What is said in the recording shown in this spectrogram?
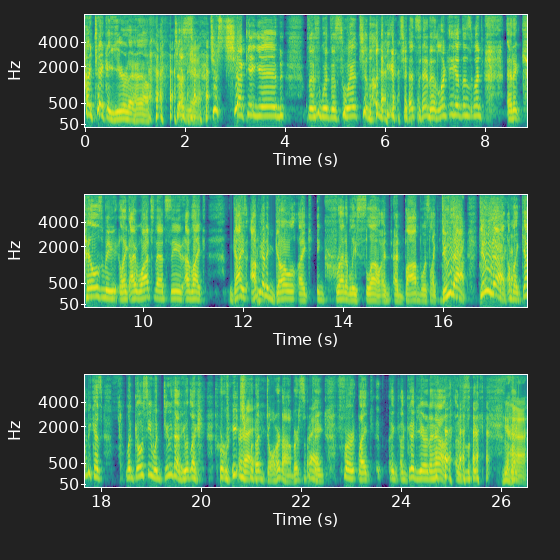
I take a year and a half just Yeah. just checking in this, with the switch and looking at Jensen and looking at the switch, and it kills me. Like I watch that scene, I'm like, guys, I'm gonna go like incredibly slow. And and Bob was like, do that, do that. I'm like, yeah, because Lugosi would do that. He would like reach Right. for a doorknob or something Right. for like a, a good year and a half. And it's like, like,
